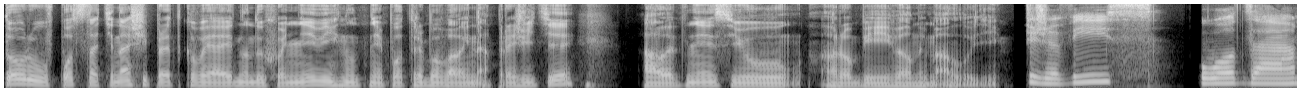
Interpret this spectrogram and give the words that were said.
ktorú v podstate naši predkovia jednoducho nevyhnutne potrebovali na prežitie, ale dnes ju robí veľmi málo ľudí. Čiže výs, úvodza,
